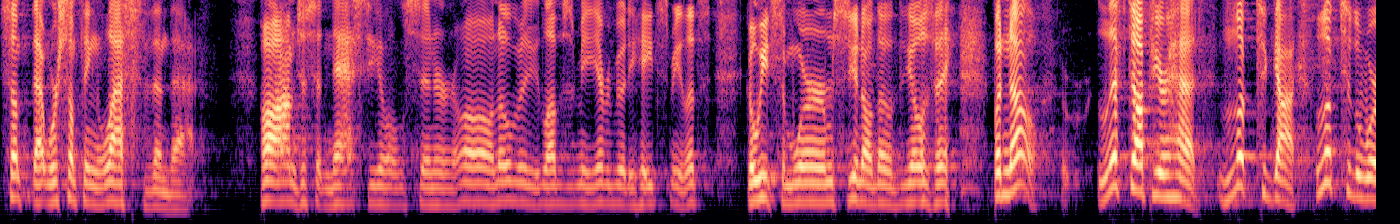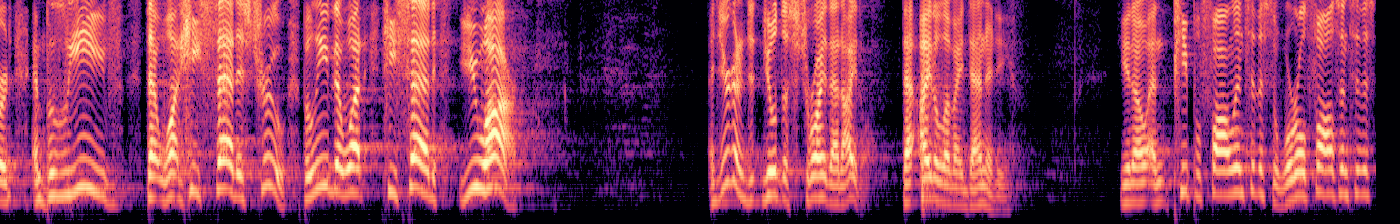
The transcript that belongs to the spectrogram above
something that we're something less than that. Oh, I'm just a nasty old sinner. Oh, nobody loves me. Everybody hates me. Let's go eat some worms. You know, the, the old say. But no, lift up your head. Look to God. Look to the Word and believe that what He said is true. Believe that what He said you are. And you're going to, you'll destroy that idol, that idol of identity. You know, and people fall into this, the world falls into this,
